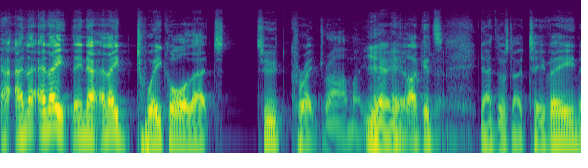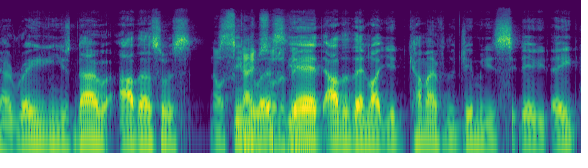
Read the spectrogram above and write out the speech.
Yeah, and and they they know and they tweak all of that to create drama. You know Yeah, what I mean? yeah, like it's you know there was no TV, no reading, there's no other sort of s- No stimulus. sort of thing. yeah, other than like you'd come home from the gym and you'd sit there, you'd eat,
